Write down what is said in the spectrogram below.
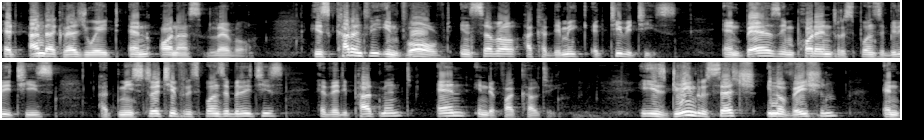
at undergraduate and honors level. He is currently involved in several academic activities and bears important responsibilities, administrative responsibilities at the department and in the faculty. He is doing research, innovation, and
